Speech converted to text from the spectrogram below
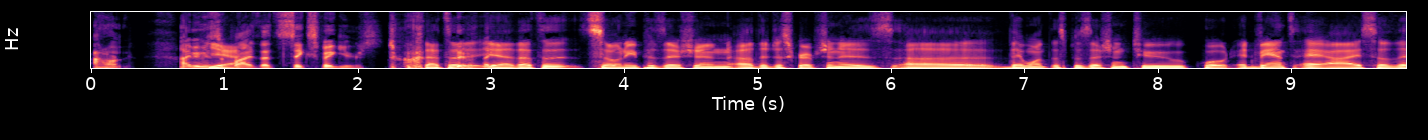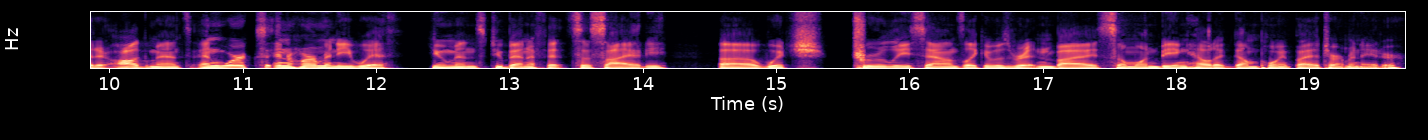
I don't I'm even Yeah. surprised that's six figures. That's a like- yeah, that's a Sony position. Uh, the description is uh, they want this position to quote advance AI so that it augments and works in harmony with humans to benefit society, uh, which truly sounds like it was written by someone being held at gunpoint by a Terminator.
